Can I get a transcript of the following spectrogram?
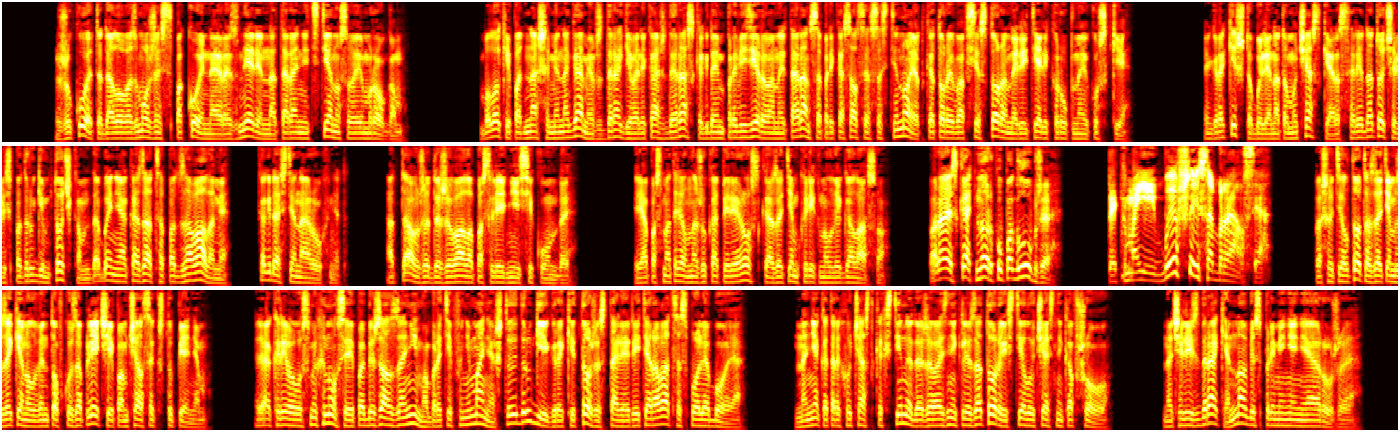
Жуку это дало возможность спокойно и размеренно таранить стену своим рогом. Блоки под нашими ногами вздрагивали каждый раз, когда импровизированный таран соприкасался со стеной, от которой во все стороны летели крупные куски. Игроки, что были на том участке, рассредоточились по другим точкам, дабы не оказаться под завалами, когда стена рухнет а та уже доживала последние секунды. Я посмотрел на жука-переростка, а затем крикнул Леголасу. «Пора искать норку поглубже!» «Ты к моей бывшей собрался?» Пошутил тот, а затем закинул винтовку за плечи и помчался к ступеням. Я криво усмехнулся и побежал за ним, обратив внимание, что и другие игроки тоже стали ретироваться с поля боя. На некоторых участках стены даже возникли заторы из тел участников шоу. Начались драки, но без применения оружия.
